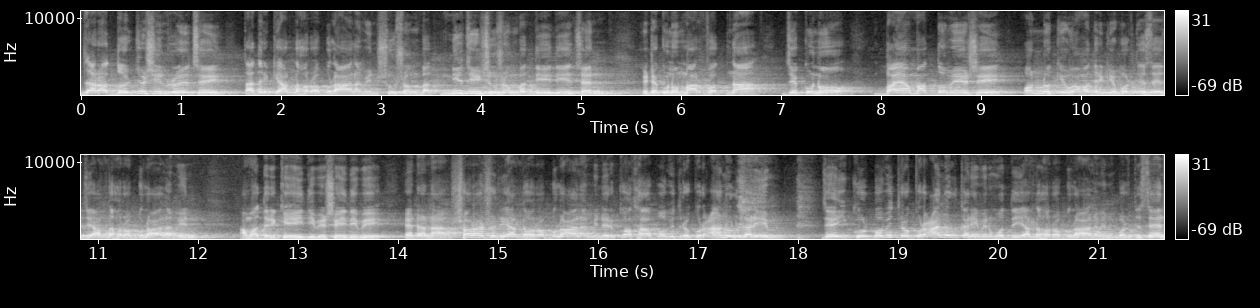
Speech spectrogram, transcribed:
যারা ধৈর্যশীল রয়েছে, তাদেরকে আল্লাহ রাবুল আলমিন সুসংবাদ, নিজেই সুসংবাদ দিয়ে দিয়েছেন। এটা কোনো মারফত না যে কোনো বায়া মাধ্যমে এসে অন্য কেউ আমাদেরকে বলতেছে যে আল্লাহ রাবুল আলমিন আমাদেরকে এই দিবে, সেই দিবে। এটা না। সরাসরি আল্লাহ রাবুল আলমিনের কথা পবিত্র কোরআনুল করিম, যে এই কুর- পবিত্র কোরআনুল করিমের মধ্যেই আল্লাহ রাবুল আলমিন বলতেছেন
